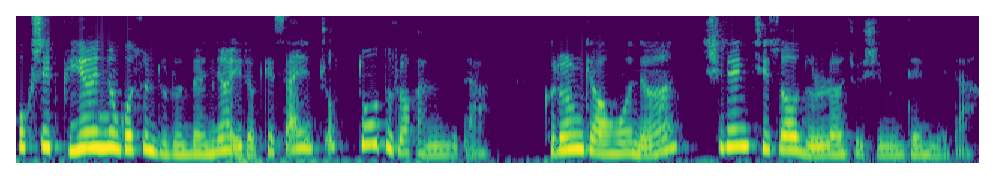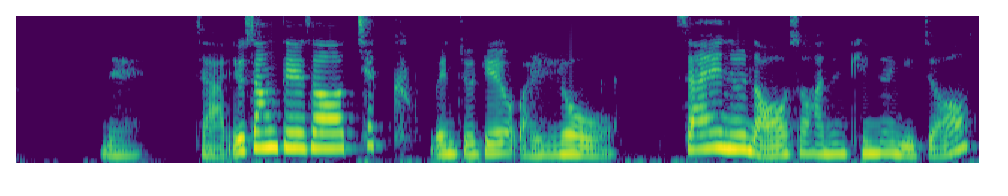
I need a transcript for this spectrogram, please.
혹시 비어있는 곳을 누르면요. 이렇게 사인 쭉 또 들어갑니다. 그런 경우는 실행 취소 눌러주시면 됩니다. 네. 자, 이 상태에서 체크 왼쪽에 완료 사인을 넣어서 하는 기능이죠.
